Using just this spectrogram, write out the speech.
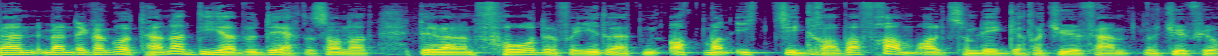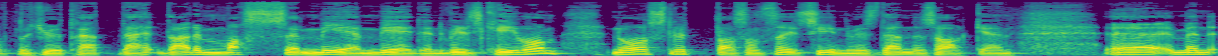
men, men, det kan godt hende at de har vurdert det sånn at det vil være en fordel for idretten at man ikke graver fram alt som ligger fra 2015 og 2014 og 2013. Da er det masse mer mediene vil skrive om. Nå slutter sannsynligvis denne saken. Eh, men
